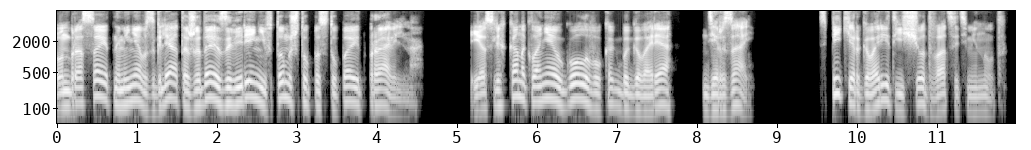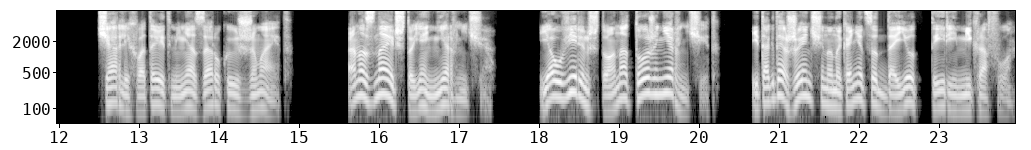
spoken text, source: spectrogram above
Он бросает на меня взгляд, ожидая заверений в том, что поступает правильно. Я слегка наклоняю голову, как бы говоря, «дерзай». Спикер говорит еще 20 минут. Чарли хватает меня за руку и сжимает. Она знает, что я нервничаю. Я уверен, что она тоже нервничает. И тогда женщина, наконец, отдает Терри микрофон.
